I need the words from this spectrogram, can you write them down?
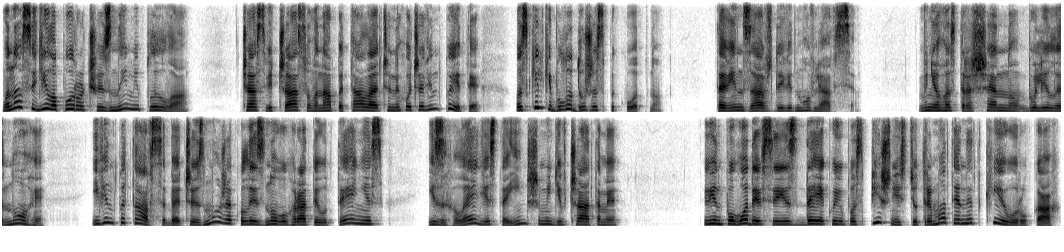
вона сиділа поруч із ним і плела. Час від часу вона питала, чи не хоче він пити, оскільки було дуже спекотно. Та він завжди відмовлявся. В нього страшенно боліли ноги, і він питав себе, чи зможе колись знову грати у теніс із Гледіс та іншими дівчатами. Він погодився із деякою поспішністю тримати нитки у руках,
